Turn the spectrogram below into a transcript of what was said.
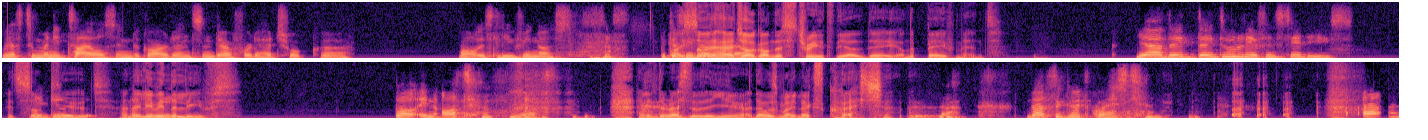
we have too many tiles in the gardens, and therefore the hedgehog uh, well is leaving us. because I saw a doesn't have- hedgehog on the street the other day on the pavement. Yeah, they they do live in cities. It's so They do, cute. And they live in the leaves. Well, in autumn, yes. And in the rest of the year? That was my next question. That's a good question. I, I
